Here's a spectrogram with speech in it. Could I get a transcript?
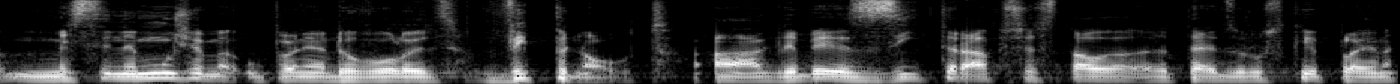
my si nemůžeme úplně dovolit vypnout. A kdyby zítra přestal téct ruský plyn,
